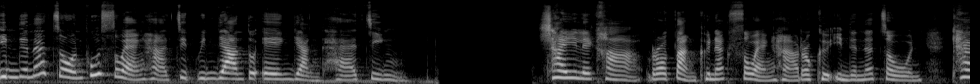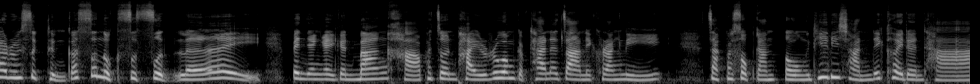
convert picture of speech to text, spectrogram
อินเดียนาโจนผู้แสวงหาจิตวิญญาณตัวเองอย่างแท้จริง ใช่เลยค่ะ เราต่างคือนักแสวงหาเราคืออินเดียนาโจน แค่รู้สึกถึงก็สนุกสุดๆเลย เป็นยังไงกันบ้างคะผจญภัยร่วมกับท่านอาจารย์ในครั้งนี้ จากประสบการณ์ตรงที่ดิฉันได้เคยเดินทาง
